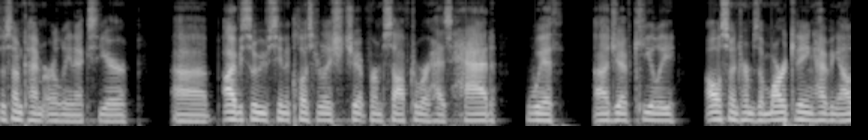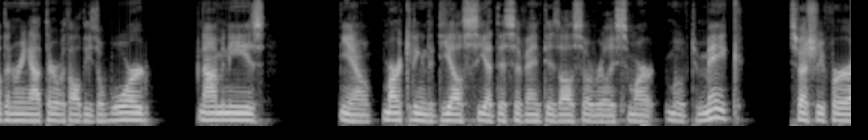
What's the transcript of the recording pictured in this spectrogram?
so sometime early next year. Uh, obviously, we've seen the close relationship From Software has had with uh, Geoff Keighley. Also, in terms of marketing, having Elden Ring out there with all these award nominees, you know, marketing the DLC at this event is also a really smart move to make, especially for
